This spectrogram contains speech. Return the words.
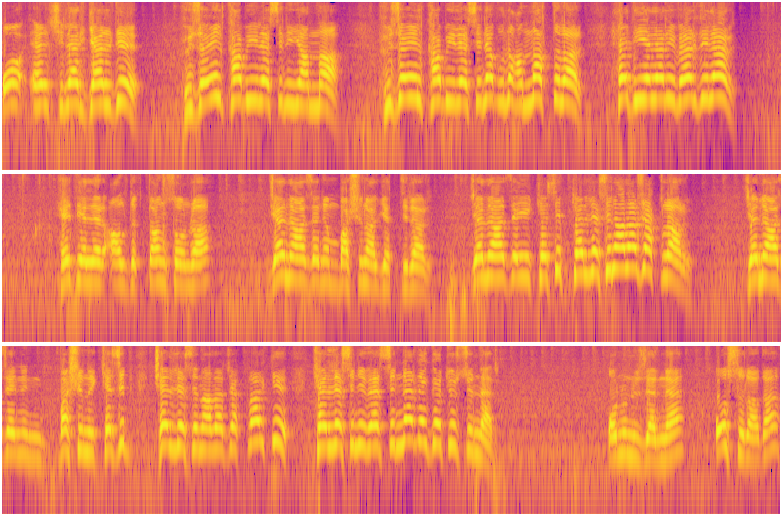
O elçiler geldi Hüzeyl kabilesinin yanına. Hüzeyl kabilesine bunu anlattılar. Hediyeleri verdiler. Hediyeler aldıktan sonra cenazenin başına gittiler. Cenazeyi kesip kellesini alacaklar. Cenazenin başını kesip kellesini alacaklar ki kellesini versinler de götürsünler. Onun üzerine o sırada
